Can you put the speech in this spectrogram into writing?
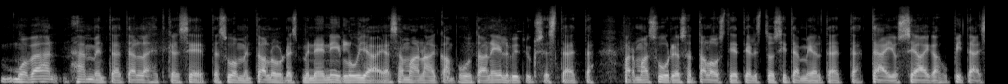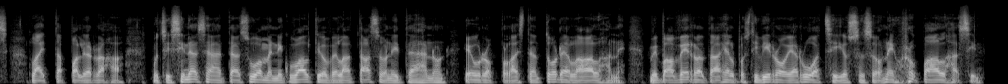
Mua vähän hämmentää tällä hetkellä se, että Suomen taloudessa menee niin lujaa ja samaan aikaan puhutaan elvytyksestä, että varmaan suuri osa taloustieteellistä on sitä mieltä, että tämä ei ole se aika, kun pitäisi laittaa paljon rahaa. Mutta siis sinänsähän tämä Suomen niin kuin valtionvelan taso, niin tämähän on eurooppalaista todella alhainen. Me vaan verrataan helposti Viroa ja Ruotsiin, jossa se on Euroopan alhaisin.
